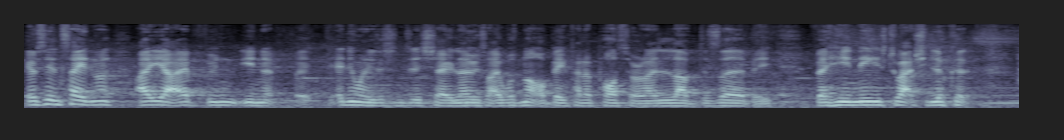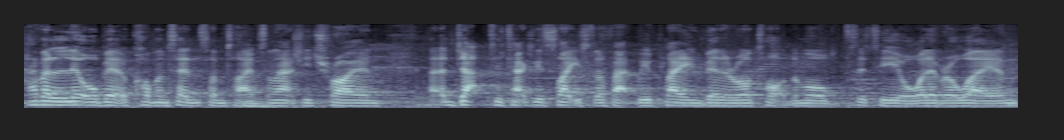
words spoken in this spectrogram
it was insane. I, yeah, I've been you know anyone who listens to this show knows I was not a big fan of Potter, and I love De Zerbi, but he needs to actually look at have a little bit of common sense sometimes, and actually try and adapt his tactics slightly to the fact we're playing Villa or Tottenham or City or whatever away, and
